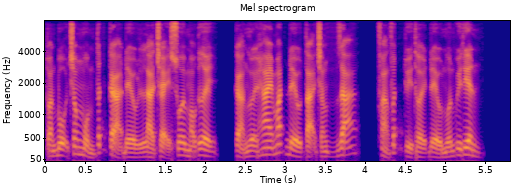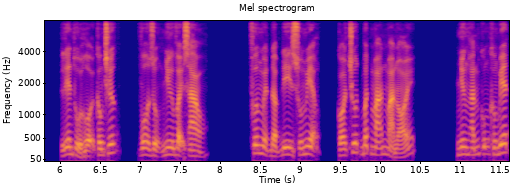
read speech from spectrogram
toàn bộ trong mồm tất cả đều là chạy xuôi máu tươi, cả người hai mắt đều tại trắng dã, phảng phất tùy thời đều muốn quy thiên. Liên thủ hội công chức, vô dụng như vậy sao? Phương nguyệt đập đi xuống miệng, có chút bất mãn mà nói. Nhưng hắn cũng không biết,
